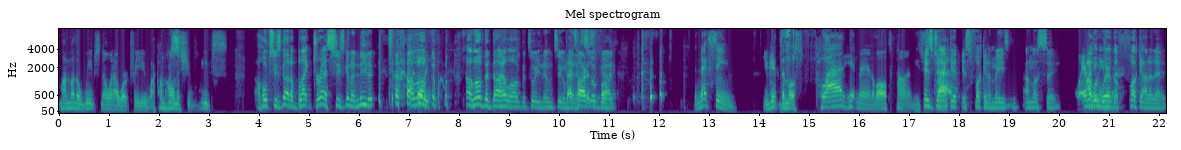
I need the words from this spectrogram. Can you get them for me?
my mother weeps knowing I work for you. I come home and she weeps. I hope she's got a black dress. She's gonna need it. I love the I love the dialogue between them two. Man. That's It's hard so as fuck. good. The next scene, you get the most plaid hitman of all time. He's His plaid. jacket is fucking amazing. I must say. Well, I everything would he's wear wearing- the fuck out of that.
